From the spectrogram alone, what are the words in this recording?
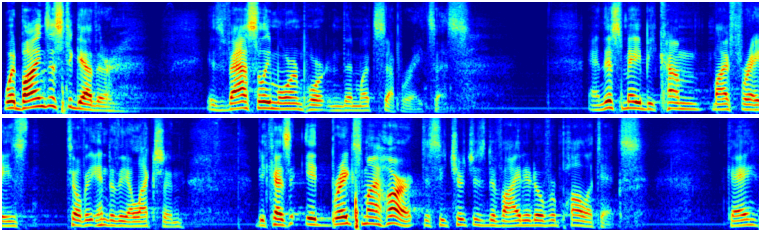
What binds us together is vastly more important than what separates us. And this may become my phrase till the end of the election because it breaks my heart to see churches divided over politics. Okay?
